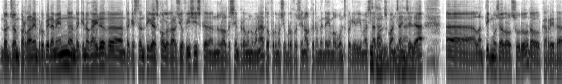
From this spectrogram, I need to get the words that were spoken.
Doncs en parlarem properament, d'aquí no gaire, d'aquesta antiga escola d'arts i oficis que nosaltres sempre hem anomenat, o formació professional, que també dèiem alguns perquè havíem estat tant, uns quants anys tant. allà, eh, a l'antic Museu del Suro, del carrer de,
